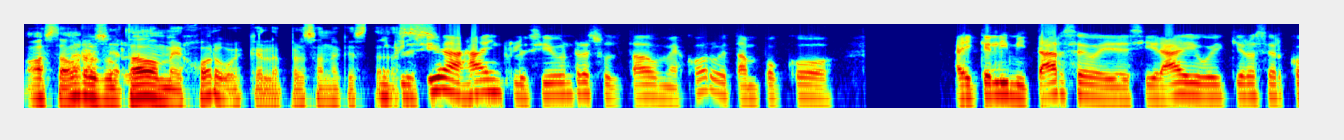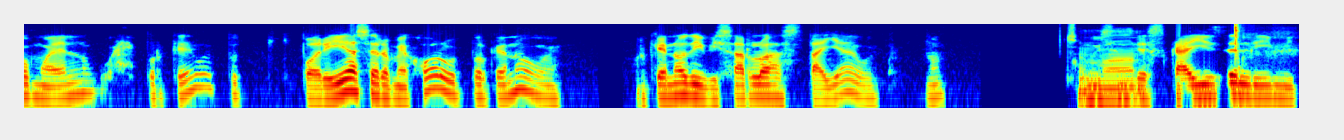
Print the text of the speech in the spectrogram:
Hasta un resultado mejor, güey, que la persona que está. Inclusive, ajá, inclusive un resultado mejor, güey. Tampoco hay que limitarse, güey, y decir, ay, güey, quiero ser como él. Güey, ¿por qué, güey? Pues, podría ser mejor, güey. ¿Por qué no, güey? ¿Por qué no divisarlo hasta allá, güey? ¿No? Como dicen, the sky is the limit.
